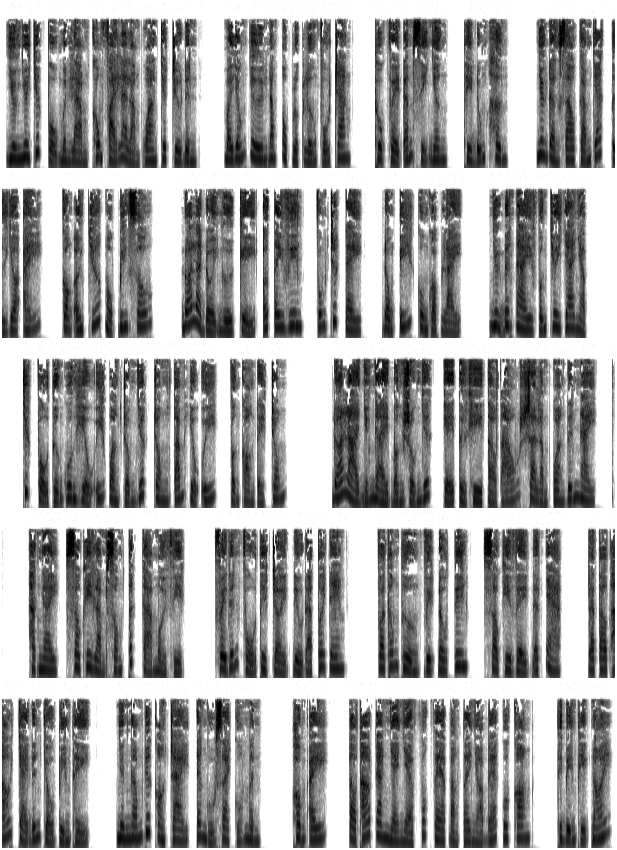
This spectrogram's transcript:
Dường như chức vụ mình làm không phải là làm quan cho triều đình, mà giống như nắm một lực lượng vũ trang thuộc về đám sĩ nhân thì đúng hơn. Nhưng đằng sau cảm giác tự do ấy còn ẩn chứa một biên số. Đó là đội ngự kỵ ở Tây Viên vốn trước đây đồng ý cùng gộp lại, nhưng đến nay vẫn chưa gia nhập. Chức vụ thượng quân hiệu úy quan trọng nhất trong tám hiệu úy vẫn còn để trống. Đó là những ngày bận rộn nhất kể từ khi Tào Tháo ra làm quan đến nay. Hàng ngày sau khi làm xong tất cả mọi việc, về đến phủ thì trời đều đã tối đen. Và thông thường việc đầu tiên sau khi về đến nhà là Tào Tháo chạy đến chỗ biện thị, nhìn ngắm đứa con trai đang ngủ say của mình. Hôm ấy, Tào Tháo đang nhẹ nhẹ vuốt ve bàn tay nhỏ bé của con, thì biện thị nói,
